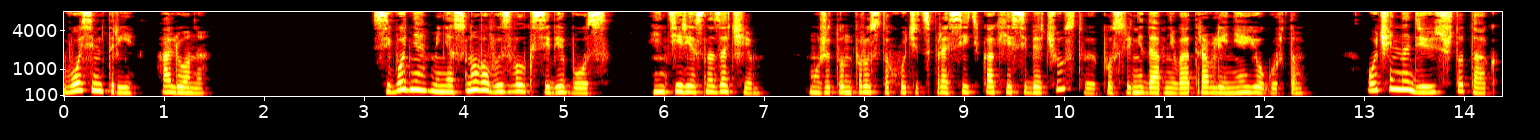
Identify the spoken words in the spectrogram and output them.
8.3. Алена. Сегодня меня снова вызвал к себе босс. Интересно, зачем? Может, он просто хочет спросить, как я себя чувствую после недавнего отравления йогуртом? Очень надеюсь, что так.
